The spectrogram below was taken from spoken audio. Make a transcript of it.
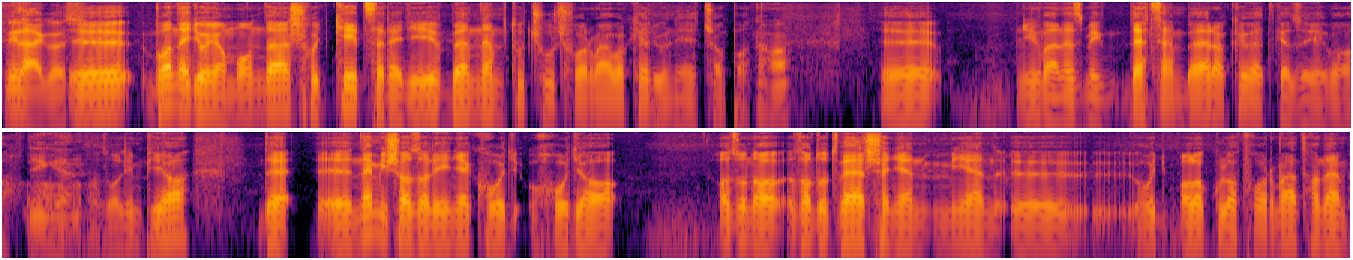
Világos. ö, van egy olyan mondás, hogy kétszer egy évben nem tud csúcsformába kerülni egy csapat. Aha. Ö, nyilván ez még december, a következő év a, Igen. a, az olimpia, de nem is az a lényeg, hogy, hogy a, azon az adott versenyen milyen, hogy alakul a formát, hanem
